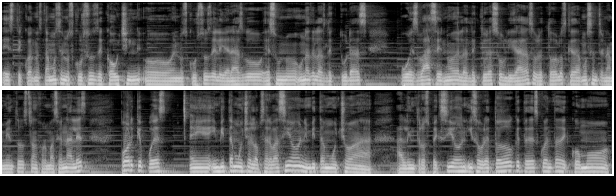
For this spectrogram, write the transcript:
este, cuando estamos en los cursos de coaching o en los cursos de liderazgo, es una de las lecturas pues base, ¿no? De las lecturas obligadas, sobre todo los que damos entrenamientos transformacionales, porque pues eh, invita mucho a la observación, invita mucho a, la introspección y sobre todo que te des cuenta de cómo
